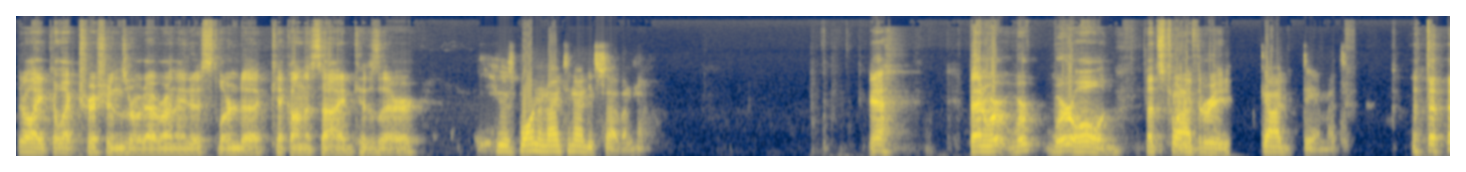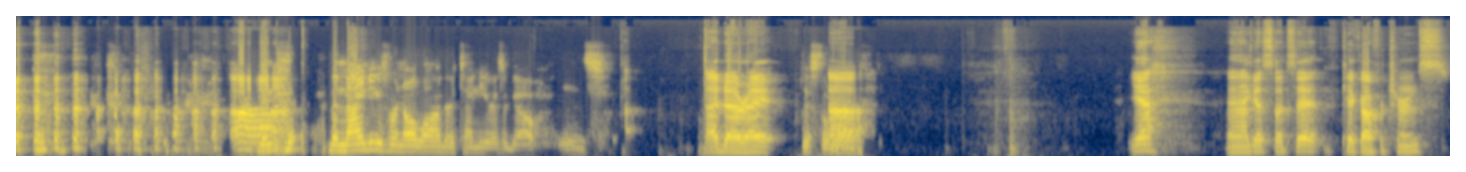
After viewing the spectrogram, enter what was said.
they're like electricians or whatever, and they just learn to kick on the side because they're He was born in 1997. yeah. Ben, we're we're we're old. That's 23. God damn it. The, the 90s were no longer 10 years ago, is I know, right? just the Uh. Yeah, and I guess that's it. Kickoff returns.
